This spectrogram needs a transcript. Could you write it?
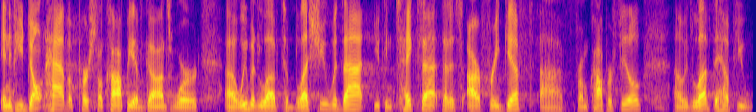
And if you don't have a personal copy of God's Word, uh, we would love to bless you with that. You can take that. That is our free gift uh, from Copperfield. Uh, we'd love to help you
